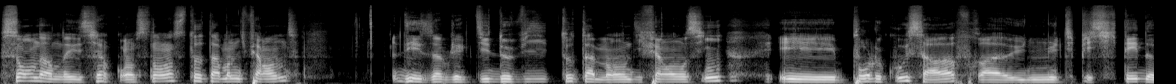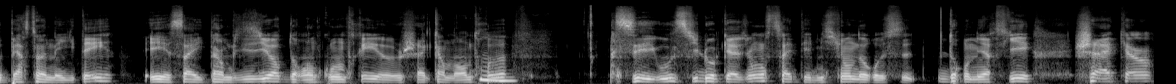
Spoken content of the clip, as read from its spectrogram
sont dans des circonstances totalement différentes des objectifs de vie totalement différents aussi. Et pour le coup, ça offre euh, une multiplicité de personnalités. Et ça a été un plaisir de rencontrer euh, chacun d'entre eux. Mhm. C'est aussi l'occasion, cette émission, de, re- de remercier chacun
